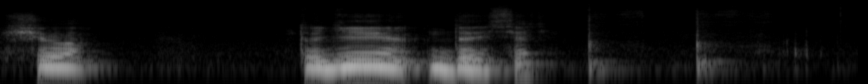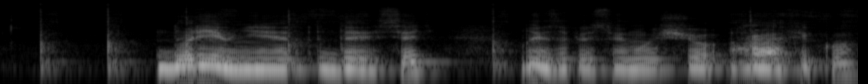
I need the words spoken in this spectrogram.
що тоді 10 дорівнює 10. Ну і записуємо, що графіку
